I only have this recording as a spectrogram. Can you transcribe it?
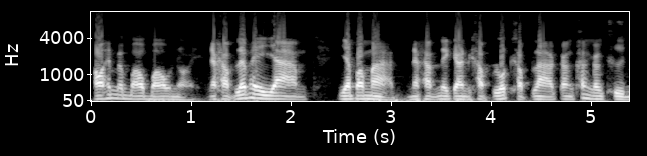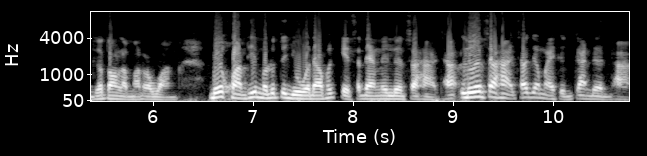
เอาให้มันเบาๆหน่อยนะครับ และพยายาม อย่าประมาทนะครับในการขับรถขับลากลางค่ำกลางคืนก็ต้องระมัดระวัง ด้วยความที่มนุษย์ยูดาวพระเกตแสดงในเรือนสหชาเรือนสหชาติยังหมายถึงการเดินทาง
